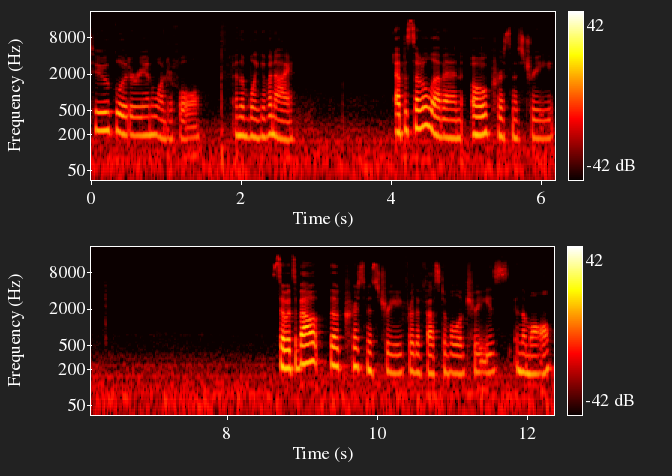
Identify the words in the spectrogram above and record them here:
to glittery and wonderful in the blink of an eye. Episode 11 Oh Christmas Tree. So it's about the Christmas tree for the Festival of Trees in the mall.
